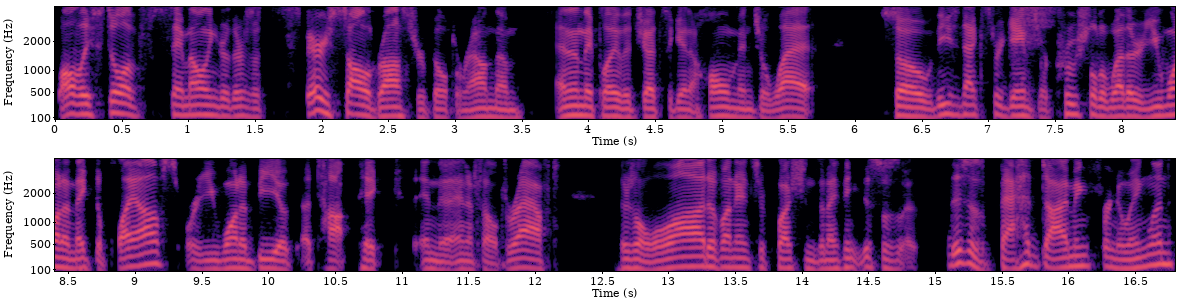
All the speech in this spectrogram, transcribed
while they still have Sam Ehlinger, there's a very solid roster built around them and then they play the Jets again at home in Gillette. So these next three games are crucial to whether you want to make the playoffs or you want to be a, a, top pick in the NFL draft. There's a lot of unanswered questions, and I think this was this is bad timing for New England,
